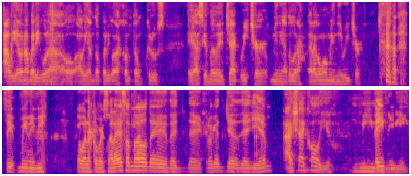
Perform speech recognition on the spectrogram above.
había una película o habían dos películas con Tom Cruise haciendo de Jack Reacher miniatura, era como mini Reacher. sí, mini me. Como los comerciales esos nuevos de, de, de creo que de GM. I shall call you Mini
